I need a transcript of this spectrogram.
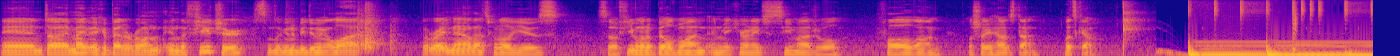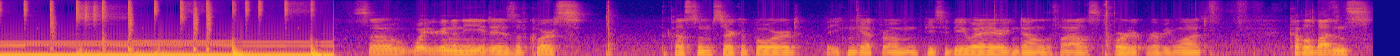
And I might make a better one in the future, since I'm going to be doing a lot. But right now, that's what I'll use. So if you want to build one and make your own HCC module, follow along. I'll show you how it's done. Let's go. So what you're going to need is of course the custom circuit board that you can get from PCBWay or you can download the files, order it wherever you want. A couple of buttons,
